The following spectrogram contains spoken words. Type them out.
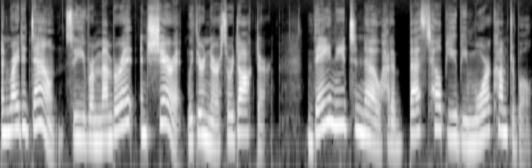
and write it down so you remember it and share it with your nurse or doctor. They need to know how to best help you be more comfortable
